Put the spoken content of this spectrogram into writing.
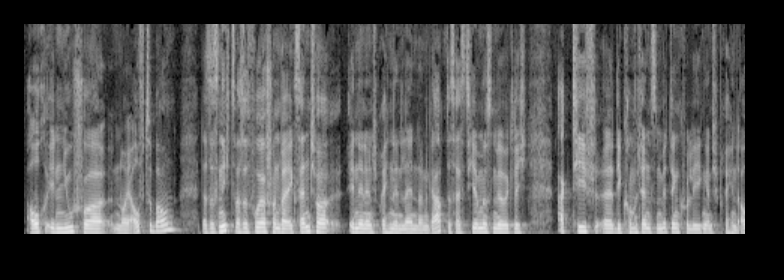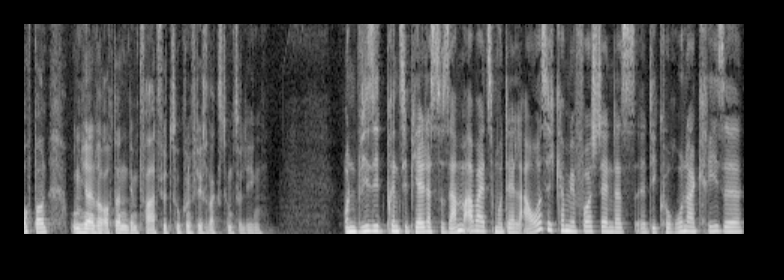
auch auch in Newshore neu aufzubauen. Das ist nichts, was es vorher schon bei Accenture in den entsprechenden Ländern gab. Das heißt, hier müssen wir wirklich aktiv äh, die Kompetenzen mit den Kollegen entsprechend aufbauen, um hier einfach auch dann den Pfad für zukünftiges Wachstum zu legen. Und wie sieht prinzipiell das Zusammenarbeitsmodell aus? Ich kann mir vorstellen, dass äh, die Corona-Krise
